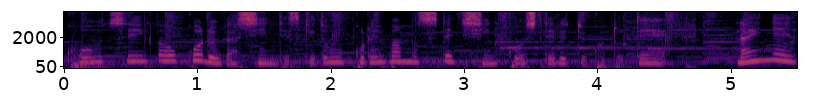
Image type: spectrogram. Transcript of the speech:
洪水が起こるらしいんですけどもこれはもうすでに進行しているということで来年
